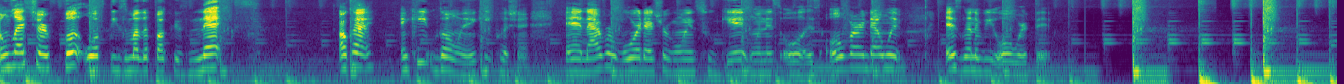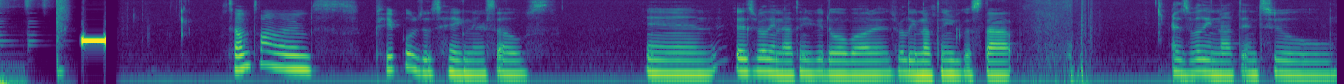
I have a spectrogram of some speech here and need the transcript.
Don't let your foot off these motherfuckers' necks. Okay? And keep going and keep pushing. And that reward that you're going to get when it's all is over and done with, it's gonna be all worth it. Sometimes people just hang themselves and it's really nothing you can do about it. It's really nothing you can stop. It's really nothing to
